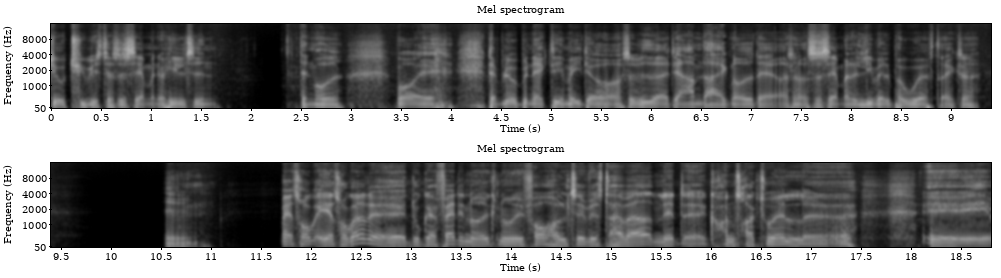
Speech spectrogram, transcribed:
det er jo typisk, og så ser man jo hele tiden den måde, hvor øh, der blev benægtet i medier og, og så videre, at jamen, der er ikke noget der, og så, og så ser man det alligevel et par uger efter, ikke? Så, øh, men jeg tror, jeg tror godt, at øh, du kan fat i noget, Knud, i forhold til, hvis der har været en lidt øh, kontraktuel øh, øh,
